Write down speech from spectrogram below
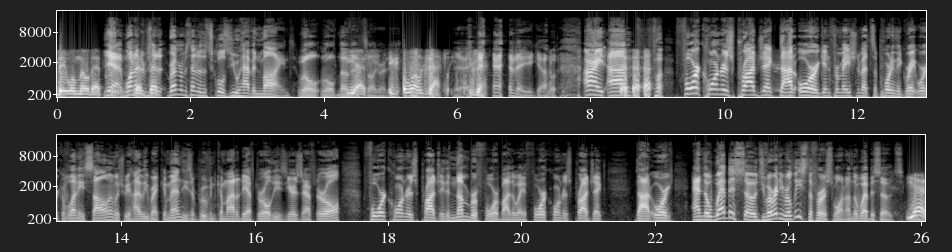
they will know that Yeah, tune. one hundred That- percent. One hundred percent of the schools you have in mind will will know that- that yes, song already. ex- well exactly Yeah. exactly there you go. All right. Um, FourCornersProject.org. Information about supporting the great work of Lenny Solomon, which we highly recommend. He's a proven commodity after all these years, after all. Four Corners Project, the number four, by the way, FourCornersProject.org. And the webisodes, you've already released the first one on the webisodes. yes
